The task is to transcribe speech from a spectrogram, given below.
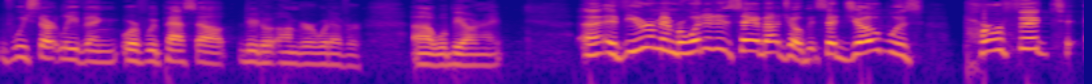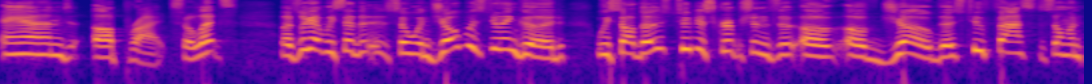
If we start leaving or if we pass out due to hunger or whatever, uh, we'll be all right. Uh, if you remember, what did it say about Job? It said Job was perfect and upright. So let's let's look at. We said that, so when Job was doing good, we saw those two descriptions of, of Job, those two facets of someone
